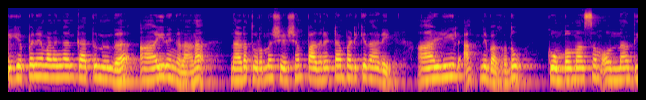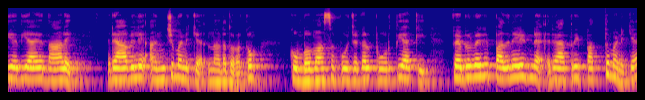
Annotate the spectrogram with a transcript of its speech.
അയ്യപ്പനെ വണങ്ങാൻ കാത്തുനിന്നത് ആയിരങ്ങളാണ്. നട തുറന്ന ശേഷം പതിനെട്ടാം പടിക്ക് താഴെ ആഴിയിൽ അഗ്നി പകർന്നു. കുംഭമാസം ഒന്നാം തീയതിയായ നാളെ രാവിലെ അഞ്ചു മണിക്ക് നട തുറക്കും. കുംഭമാസ പൂജകൾ പൂർത്തിയാക്കി ഫെബ്രുവരി പതിനേഴിന് രാത്രി പത്ത് മണിക്ക്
